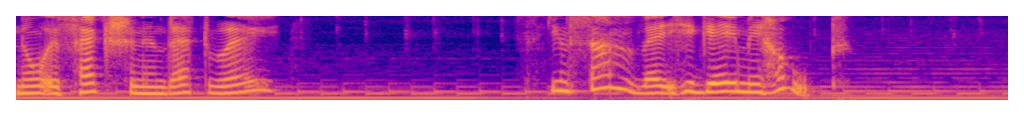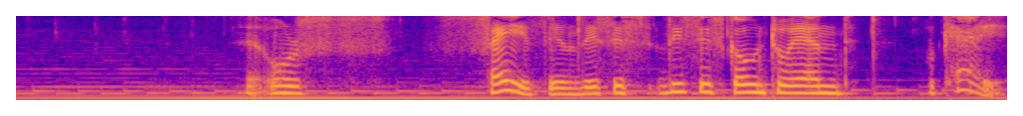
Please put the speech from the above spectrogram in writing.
no affection in that way. In some way, he gave me hope uh, or f- faith in this is this is going to end okay.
